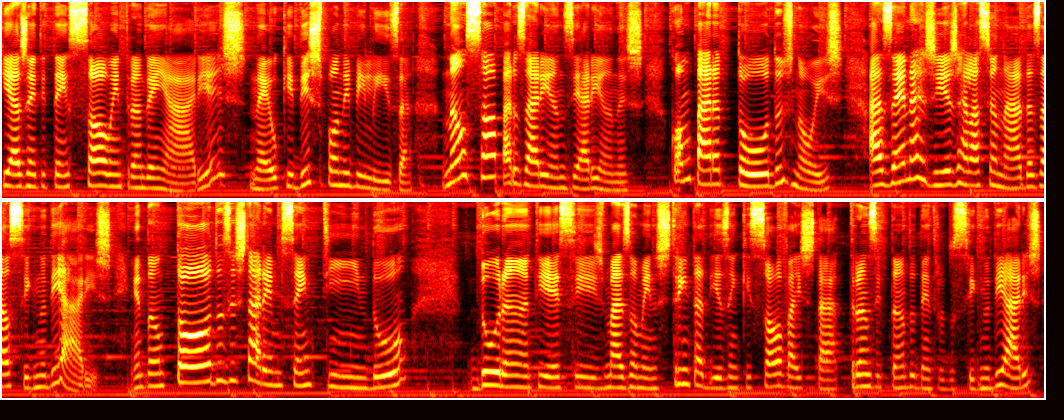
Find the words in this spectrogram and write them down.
que a gente tem Sol entrando em Áries, né? O que disponibiliza não só para os arianos e arianas, como para todos nós, as energias relacionadas ao signo de Áries. Então, todos estaremos sentindo durante esses mais ou menos 30 dias em que Sol vai estar transitando dentro do signo de Ares,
